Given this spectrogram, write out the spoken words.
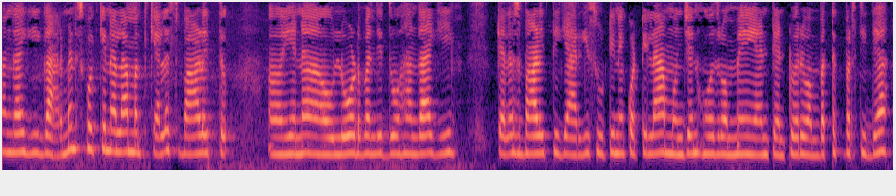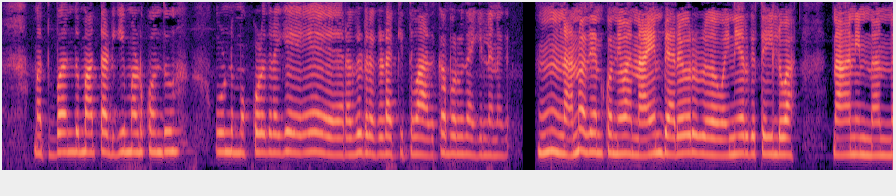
ಹಾಗಾಗಿ ಗಾರ್ಮೆಂಟ್ಸ್ ಹೋಗ್ತೀನಲ್ಲ ಮತ್ತು ಕೆಲಸ ಭಾಳ ಇತ್ತು. ಏನೋ ಲೋಡ್ ಬಂದಿದ್ದು, ಹಾಗಾಗಿ ಕೆಲಸ ಭಾಳ ಇತ್ತು. ಯಾರಿಗೂ ಸೂಟಿನೇ ಕೊಟ್ಟಿಲ್ಲ. ಮುಂಜಾನೆ ಹೋದ್ರೆ ಒಮ್ಮೆ ಎಂಟು ಎಂಟೂವರೆ ಒಂಬತ್ತಕ್ಕೆ ಬರ್ತಿದ್ದೆ ಮತ್ತು ಬಂದು ಮತ್ತೆ ಅಡುಗೆ ಮಾಡ್ಕೊಂಡು ಉಂಡು ಮಕ್ಕಳದ್ರಾಗೆ ರಗಡ್ ರಗಡ್ ಹಾಕಿತ್ತು ಅದಕ್ಕೆ ಬರೋದಾಗಿಲ್ಲ ನನಗೆ. ಹ್ಞೂ ನಾನು ಅದೇ ಅನ್ಕೊಂಡೆವ ನಾ ಏನು ಬೇರೆಯವ್ರ ವೈನಿಯರ್ ಗತೆ ಇಲ್ವಾ? ನಾನು ನನ್ನ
